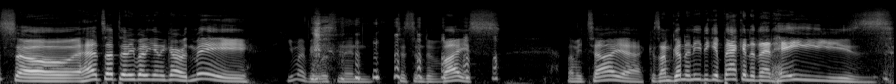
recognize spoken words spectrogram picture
so, heads up to anybody in a car with me. You might be listening to some device. Let me tell you, because I'm gonna need to get back into that haze.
